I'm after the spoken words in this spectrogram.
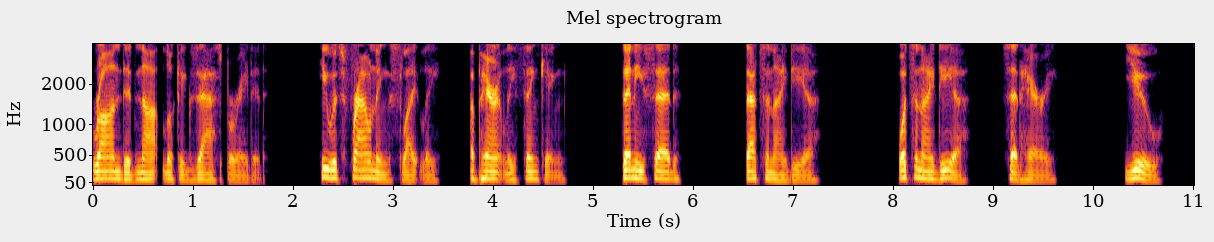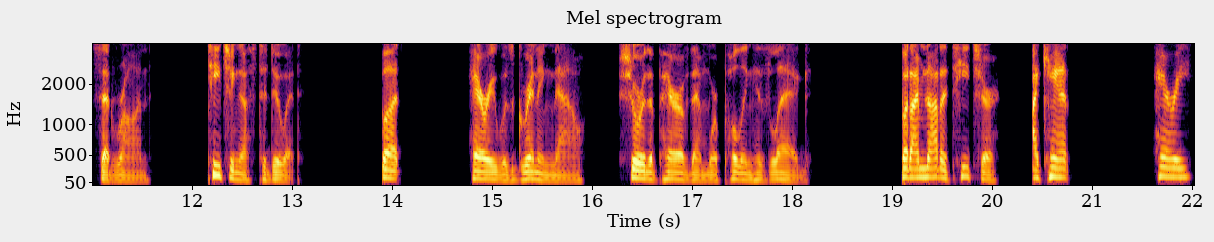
Ron did not look exasperated. He was frowning slightly, apparently thinking. Then he said, That's an idea. What's an idea? said Harry. You, said Ron, teaching us to do it. But, Harry was grinning now, Sure, the pair of them were pulling his leg. But I'm not a teacher. I can't. Harry,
